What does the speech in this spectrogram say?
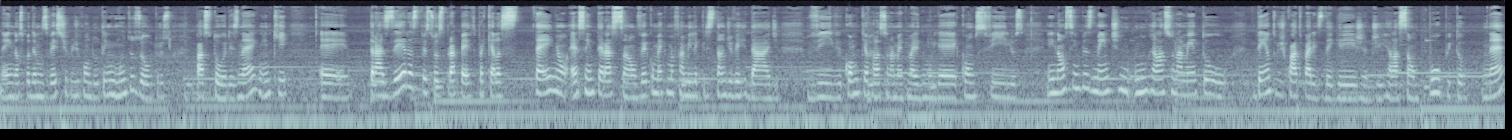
né, e nós podemos ver esse tipo de conduta em muitos outros pastores, né, em que é, trazer as pessoas para perto para que elas tenham essa interação, ver como é que uma família cristã de verdade vive, como que é o relacionamento marido-mulher com os filhos, e não simplesmente um relacionamento dentro de quatro paredes da igreja, de relação púlpito, né?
